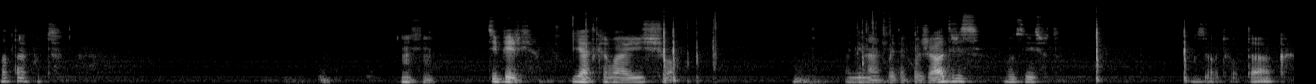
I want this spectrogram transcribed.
Вот так вот. Угу. Теперь я открываю еще одинаковый такой же адрес. Вот здесь вот. Сделать вот так.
